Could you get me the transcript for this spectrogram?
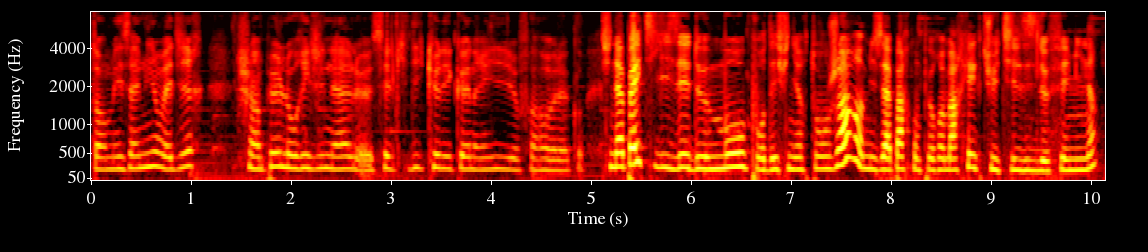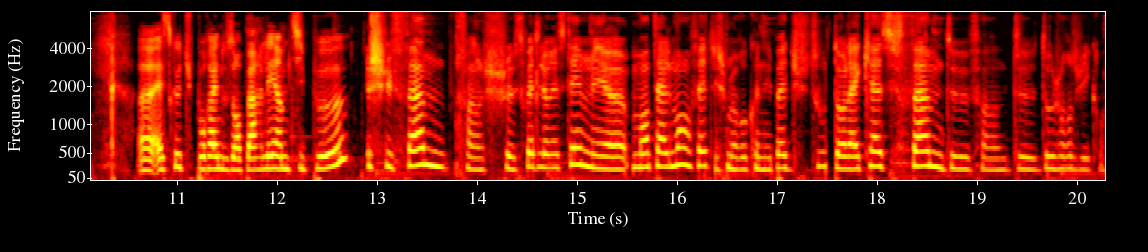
dans mes amis on va dire je suis un peu l'original, celle qui dit que des conneries, enfin voilà quoi. Tu n'as pas utilisé de mots pour définir ton genre, mis à part qu'on peut remarquer que tu utilises le féminin. Est-ce que tu pourrais nous en parler un petit peu? Je suis femme, enfin je souhaite le rester, mais mentalement en fait, je me reconnais pas du tout dans la case femme de, d'aujourd'hui. Quoi.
